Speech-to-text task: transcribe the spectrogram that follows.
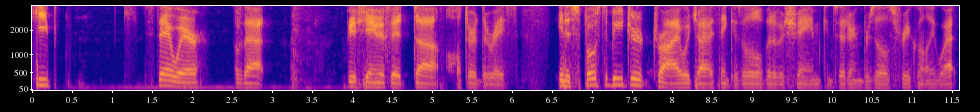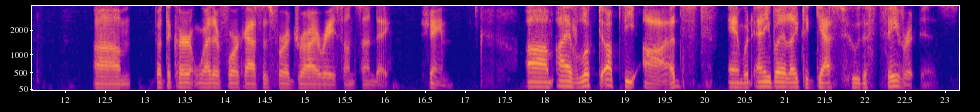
Keep stay aware of that. Be a shame if it uh, altered the race. It is supposed to be dry, which I think is a little bit of a shame considering Brazil is frequently wet. Um, but the current weather forecast is for a dry race on Sunday. Shame. Um, I have looked up the odds, and would anybody like to guess who the favorite is?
